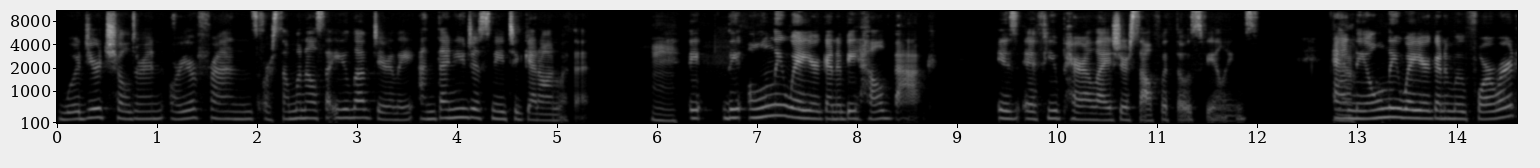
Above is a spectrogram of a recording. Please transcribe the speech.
would your children or your friends or someone else that you love dearly and then you just need to get on with it hmm. the the only way you're going to be held back is if you paralyze yourself with those feelings and yeah. the only way you're going to move forward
